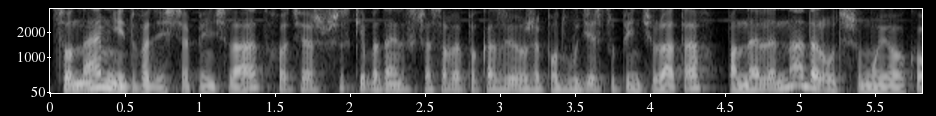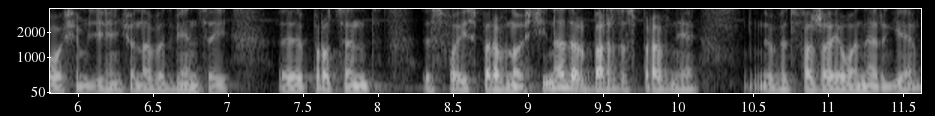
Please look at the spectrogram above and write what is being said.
co najmniej 25 lat, chociaż wszystkie badania dotychczasowe pokazują, że po 25 latach panele nadal utrzymują około 80, nawet więcej e, procent swojej sprawności, nadal bardzo sprawnie wytwarzają energię.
